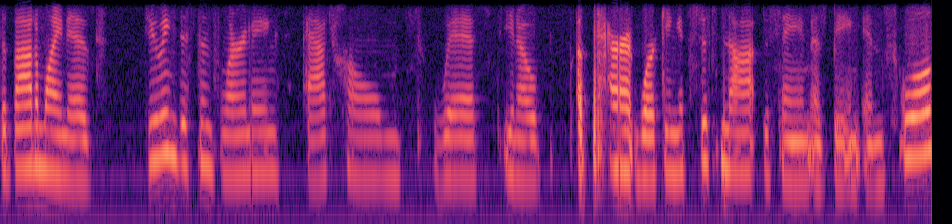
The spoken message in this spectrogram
the bottom line is doing distance learning at home with you know a parent working it's just not the same as being in school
